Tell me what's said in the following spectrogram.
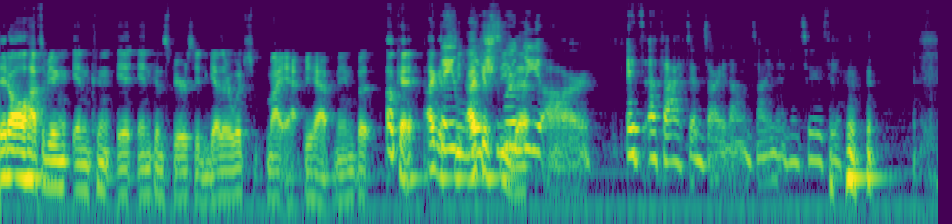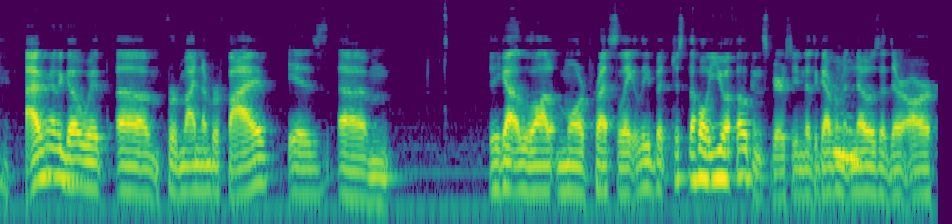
they'd all have to be in in, in conspiracy together, which might be happening. But okay, I can They see, I can see that. literally are. It's a fact. I'm sorry, that one's not even a conspiracy. I'm gonna go with um, for my number five is um, they got a lot more press lately, but just the whole UFO conspiracy and that the government Mm-hmm. knows that there are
